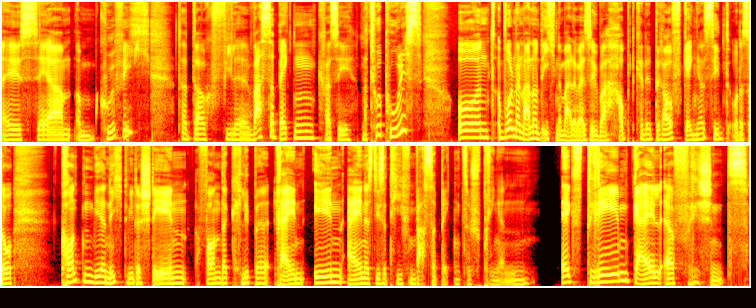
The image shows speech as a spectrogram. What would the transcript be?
Er ist sehr um, kurvig, hat auch viele Wasserbecken, quasi Naturpools. Und obwohl mein Mann und ich normalerweise überhaupt keine Draufgänger sind oder so, konnten wir nicht widerstehen, von der Klippe rein in eines dieser tiefen Wasserbecken zu springen. Extrem geil erfrischend.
